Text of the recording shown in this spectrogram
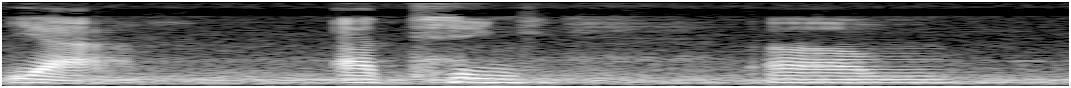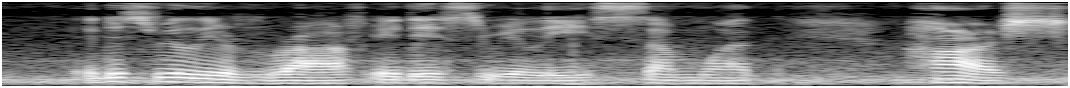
yeah, I think um, it is really rough. It is really somewhat harsh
